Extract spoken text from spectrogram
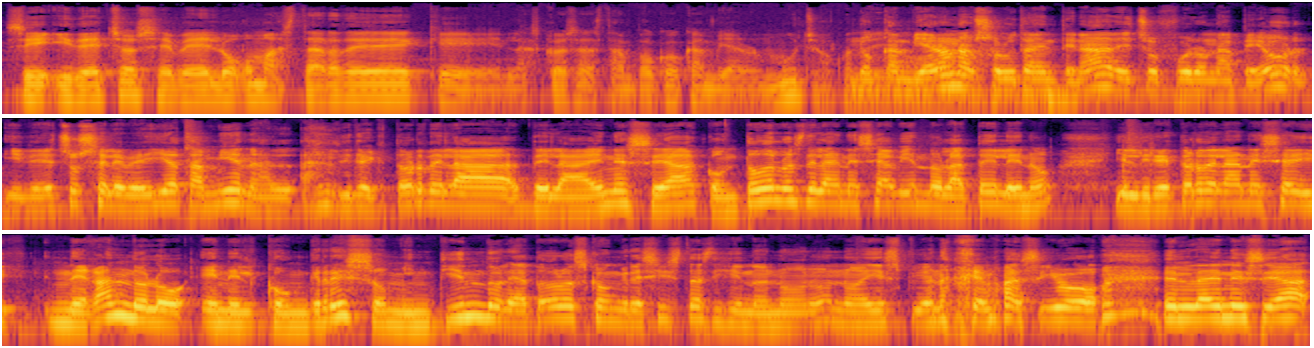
Sí, y de hecho se ve luego más tarde que las cosas tampoco cambiaron mucho. no cambiaron absolutamente nada, de hecho fueron a peor. Y de hecho se le veía también al, al director de la, de la NSA, con todos los de la NSA viendo la tele, ¿no? Y el director de la NSA negándolo en el Congreso, mintiéndole a todos los congresistas, diciendo, no, no, no hay espionaje masivo en la NSA.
